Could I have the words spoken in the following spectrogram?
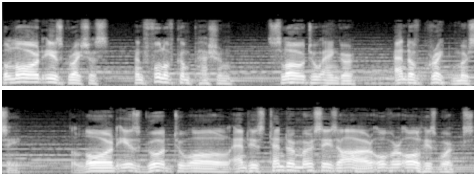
The Lord is gracious, and full of compassion, slow to anger, and of great mercy. The Lord is good to all, and his tender mercies are over all his works.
